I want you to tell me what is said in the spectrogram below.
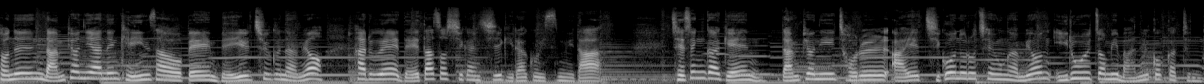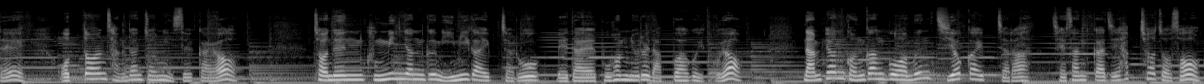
저는 남편이 하는 개인 사업에 매일 출근하며 하루에 4, 5시간씩 일하고 있습니다. 제 생각엔 남편이 저를 아예 직원으로 채용하면 이로울 점이 많을 것 같은데 어떤 장단점이 있을까요? 저는 국민연금 임의가입자로 매달 보험료를 납부하고 있고요. 남편 건강보험은 지역가입자라 재산까지 합쳐져서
